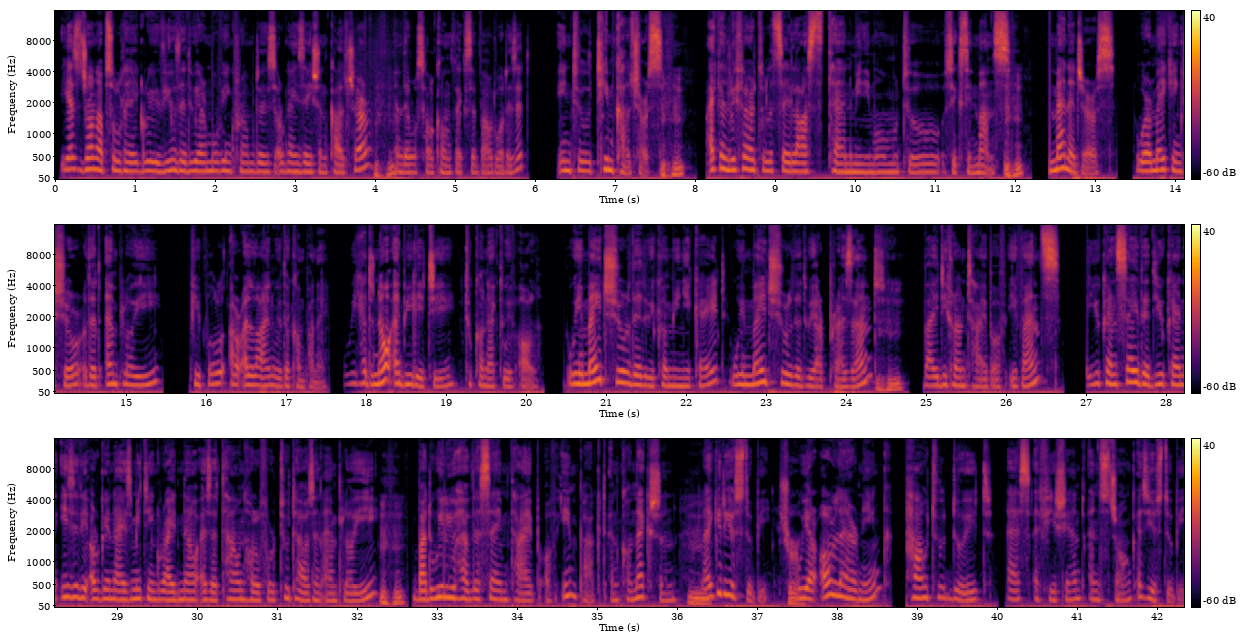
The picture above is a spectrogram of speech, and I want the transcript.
yes, John, absolutely agree with you that we are moving from this organization culture, Mhm. and there was whole context about what is it, into team cultures. hmm I can refer to let's say last 10 minimum to 16 months. hmm Managers were making sure that employee people are aligned with the company. We had no ability to connect with all. We made sure that we communicate, we made sure that we are present hmm by different type of events. You can say that you can easily organize meeting right now as a town hall for 2000 employee, hmm but will you have the same type of impact and connection Mm. like it used to be? Sure. We are all learning how to do it as efficient and strong as used to be.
